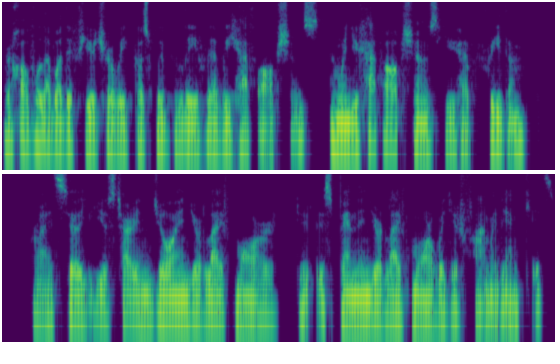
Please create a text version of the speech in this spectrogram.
We're hopeful about the future because we believe that we have options, and when you have options, you have freedom, right? So you start enjoying your life more, spending your life more with your family and kids.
